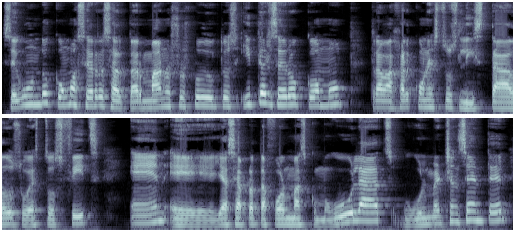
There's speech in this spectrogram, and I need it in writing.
segundo, cómo hacer resaltar más nuestros productos y tercero, cómo trabajar con estos listados o estos feeds en eh, ya sea plataformas como Google Ads, Google Merchant Center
